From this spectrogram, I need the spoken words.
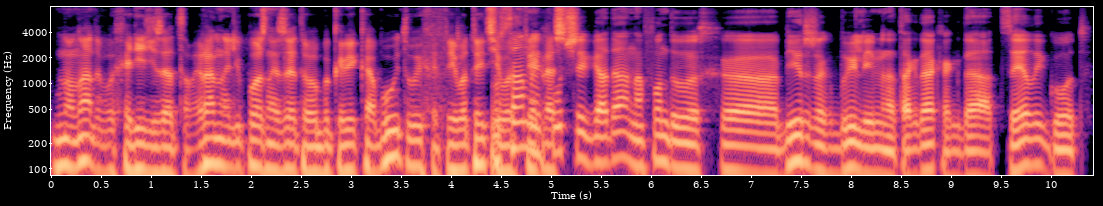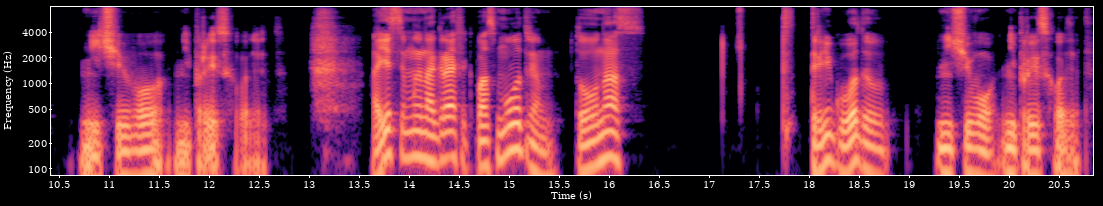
ну, надо выходить из этого. И рано или поздно из этого боковика будет выход, и вот эти Ну, вот самые как раз... худшие года на фондовых э, биржах были именно тогда, когда целый год ничего не происходит. А если мы на график посмотрим, то у нас три года ничего не происходит.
